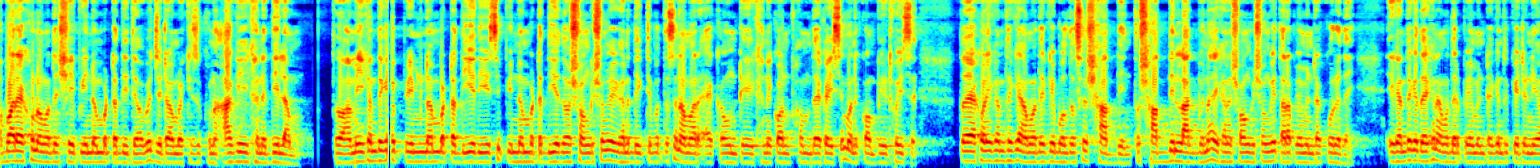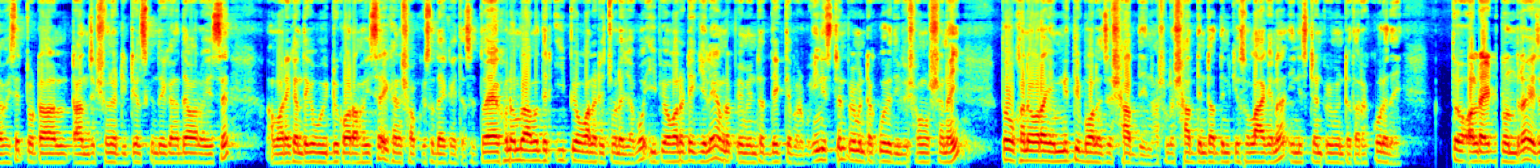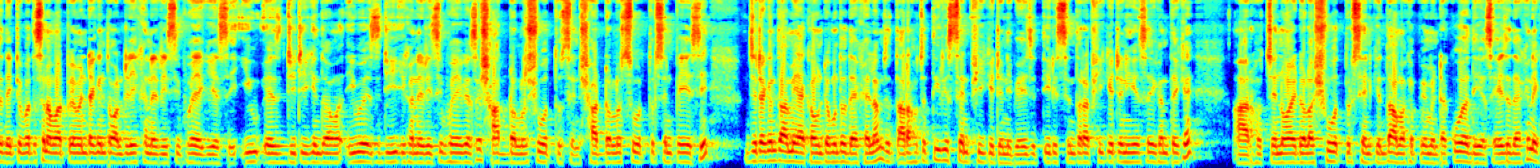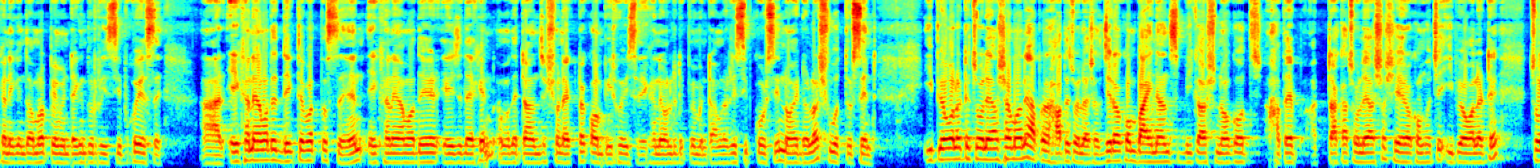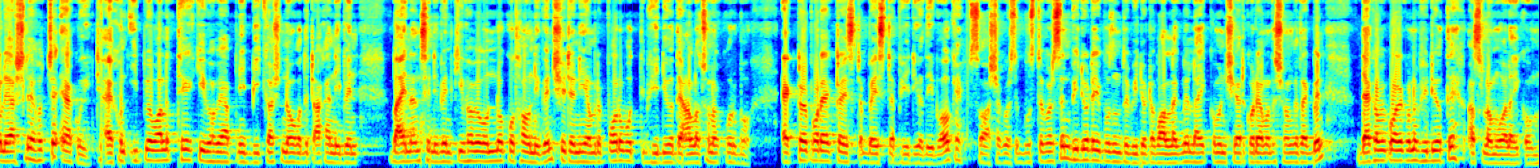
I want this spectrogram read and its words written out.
আবার এখন আমাদের সেই পিন নাম্বারটা দিতে হবে, যেটা আমরা কিছুক্ষণ আগে এখানে দিলাম। তো আমি এখান থেকে পিন নাম্বারটা দিয়ে দিয়েছি। পিন নাম্বারটা দিয়ে দেওয়ার সঙ্গে সঙ্গে এখানে দেখতে পাচ্ছেন আমার অ্যাকাউন্টে এখানে কনফার্ম দেখাইছে মানে কমপ্লিট হয়েছে তো এখন এখান থেকে আমাদেরকে বলতেছে সাত দিন। তো সাত দিন লাগবে না, এখানে সঙ্গে সঙ্গে তারা পেমেন্টটা করে দেয়। এখান থেকে দেখেন আমাদের পেমেন্টটা কিন্তু কেটে নেওয়া হয়েছে। টোটাল ট্রানজেকশনের ডিটেলস কিন্তু এখানে দেওয়া রয়েছে। আমার এখান থেকে উইড্রো করা হয়েছে, এখানে সব কিছু দেখাইতেছে। তো এখন আমরা আমাদের ইপে ওয়ালেটে চলে যাব। ইপে ওয়ালেটে গেলে আমরা পেমেন্টটা দেখতে পারব। ইনস্ট্যান্ট পেমেন্টটা করে দিবে, সমস্যা নাই। তো ওখানে ওরা এমনিতেই বলে যে সাত দিন। আসলে সাত দিন টাত দিন কিছু লাগে না। ইনস্ট্যান্ট পেমেন্টটা তারা করে দেয়। তো অলরাইট বন্ধুরা, এই যে দেখতে পাচ্ছেন, আমার পেমেন্টটা কিন্তু অলরেডি এখানে রিসিভ হয়ে গিয়েছে। ইউএসডিটি কিন্তু আমার ইউএসডি এখানে রিসিভ হয়ে গেছে, ষাট ডলার চুয়াত্তর সেন্ট ষাট ডলার চুয়াত্তর সেন্ট পেয়েছি, যেটা কিন্তু আমি অ্যাকাউন্টের মধ্যে দেখাইলাম যে তারা হচ্ছে তিরিশ সেন্ট ফি কেটে নেবে। এই যে তিরিশ সেন্ট তারা ফি কেটে নিয়েছে এখান থেকে, আর হচ্ছে নয় ডলার চুয়াত্তর সেন্ট কিন্তু আমাকে পেমেন্টটা করে দিয়েছে। এই যে দেখেন, এখানে কিন্তু আমরা পেমেন্টটা কিন্তু রিসিভ হয়েছে। আর এখানে আমাদের দেখতে পাচ্ছেন এখানে আমাদের, এই যে দেখেন, আমাদের ট্রানজেকশন একটা কমপ্লিট হয়েছে। এখানে অলরেডি পেমেন্টটা আমরা রিসিভ করছি, নয় ডলার চুয়াত্তর সেন্ট ইপে ওয়ালেটে চলে আসা মানে আপনার হাতে চলে আসা। যেরকম বাইন্যান্স বিকাশ নগদ হাতে টাকা চলে আসা, সেরকম হচ্ছে ইপে ওয়ালেটে চলে আসলে হচ্ছে একই। এখন ইপে ওয়ালেট থেকে কীভাবে আপনি বিকাশ নগদে টাকা নেবেন বাইন্যান্সে নেবেন, কীভাবে অন্য কোথাও নেবেন, সেটা নিয়ে আমরা পরবর্তী ভিডিওতে আলোচনা করব। একটার পরে একটা স্টেপ বাই স্টেপ ভিডিও দিব ওকে সো আশা করছি বুঝতে পারছেন। ভিডিওটা এই পর্যন্ত। ভিডিওটা ভালো লাগলে লাইক কমেন্ট শেয়ার করে আমাদের সঙ্গে থাকবেন। দেখাবে পরে কোনো ভিডিওতে আসসালামু আলাইকুম।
